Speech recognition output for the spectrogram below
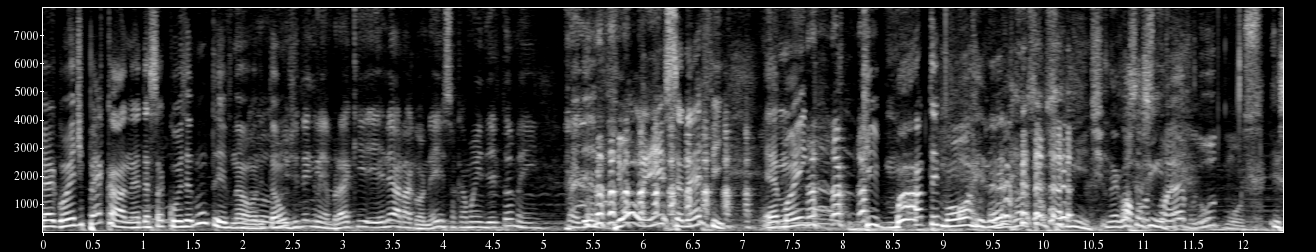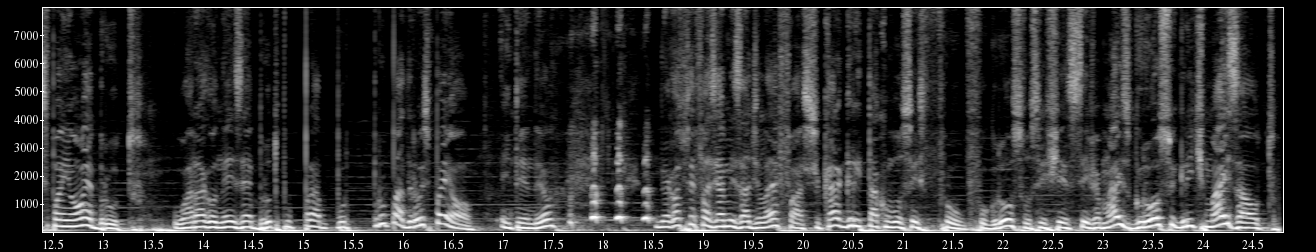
Vergonha de pecar, né? Dessa coisa ele não teve na hora. O- Então, A gente tem que lembrar que ele é aragonês, só que a mãe dele também. Mãe dele- Violência, né, filho? É mãe que mata e morre, O né? negócio é o seguinte: o negócio é o seguinte. é bruto, moço. Espanhol é bruto. O aragonês é bruto pro, pra, pro, pro padrão espanhol. Entendeu? O negócio pra você fazer amizade lá é fácil. Se o cara gritar com você for, for grosso, você seja mais grosso e grite mais alto.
